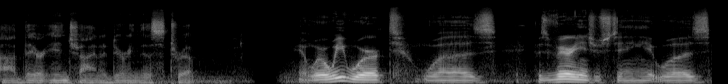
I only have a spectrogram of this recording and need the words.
uh, there in China during this trip. And where we worked was, it was very interesting. It was,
